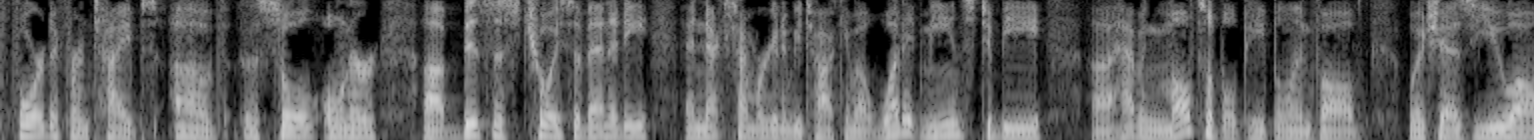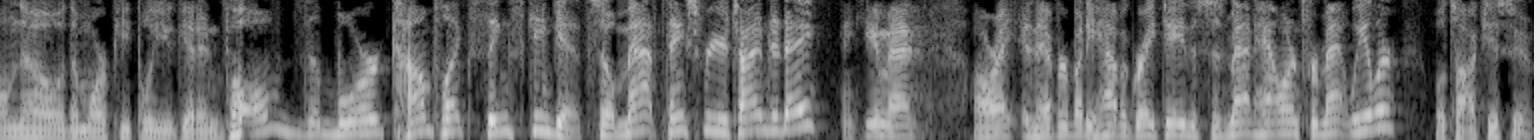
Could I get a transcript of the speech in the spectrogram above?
four different types of sole owner uh, business choice of entity. And next time we're going to be talking about what it means to be uh, having multiple people involved, which, as you all know, the more people you get involved, the more complex things can get. So, Matt, thanks for your time today. Thank you, Matt. All right. And everybody have a great day. This this is Matt Halloran for Matt Wheeler. We'll talk to you soon.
